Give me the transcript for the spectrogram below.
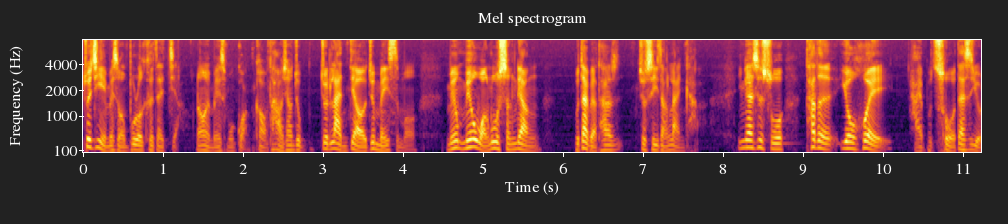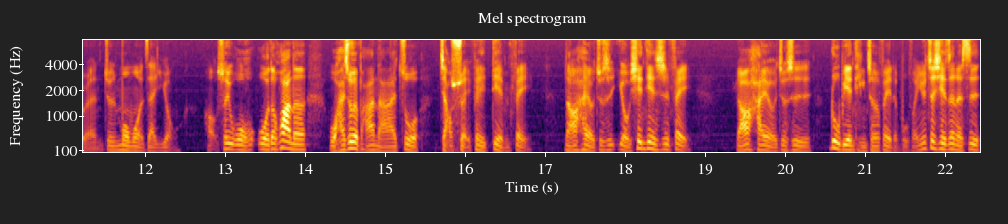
最近也没什么布洛克在讲，然后也没什么广告，它好像就就烂掉了，就没什么，没有没有网络声量，不代表它就是一张烂卡。应该是说它的优惠还不错，但是有人就是默默的在用。好，所以我我的话呢，我还是会把它拿来做缴水费、电费，然后还有就是有线电视费，然后还有就是路边停车费的部分，因为这些真的是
